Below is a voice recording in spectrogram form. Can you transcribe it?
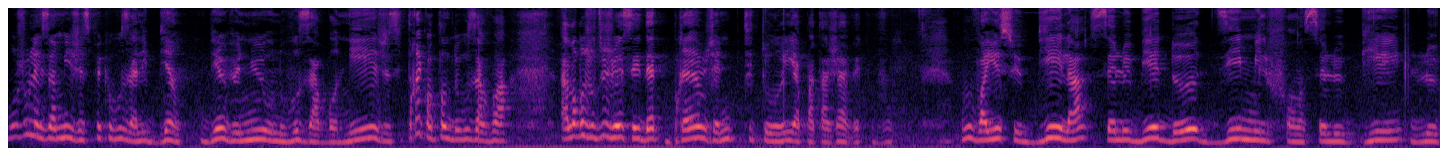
Bonjour les amis, j'espère que vous allez bien. Bienvenue aux nouveaux abonnés. Je suis très contente de vous avoir. Alors aujourd'hui, je vais essayer d'être bref. J'ai une petite théorie à partager avec vous. Vous voyez ce biais là, c'est le biais de 10 000 francs. C'est le biais, le,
